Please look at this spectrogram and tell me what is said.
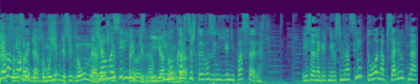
Я вам что не на об самом деле, этом. что мужчина Я- действительно умный, а Я женщина прикидывает. И я Ему тоже, да. кажется, что его за нее не посадят. Если она говорит, мне 18 лет, то он абсолютно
